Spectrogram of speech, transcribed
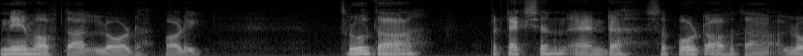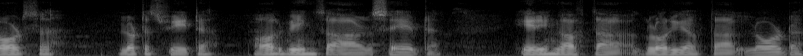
name of the Lord body. Through the protection and support of the Lord's lotus feet, all beings are saved. Hearing of the glory of the Lord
